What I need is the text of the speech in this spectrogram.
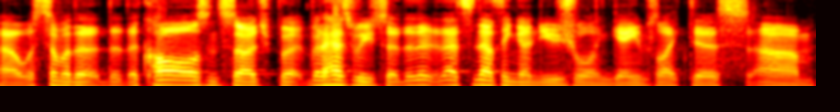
uh, with some of the, the, the, calls and such, but but as we said, that's nothing unusual in games like this. Um,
